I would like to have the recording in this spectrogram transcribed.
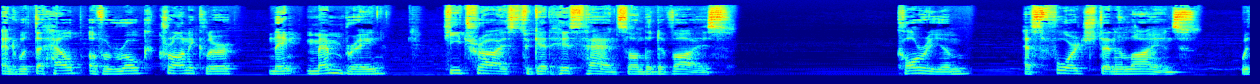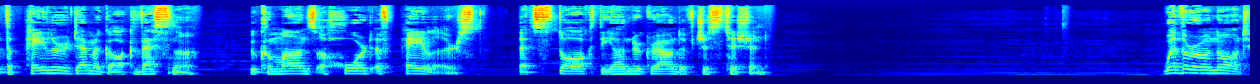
and with the help of a rogue chronicler named Membrane, he tries to get his hands on the device. Corium has forged an alliance with the paler demagogue Vesna who commands a horde of palers that stalk the underground of Justitian. Whether or not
